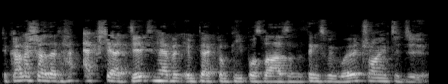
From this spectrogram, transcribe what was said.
to kind of show that actually I did have an impact on people's lives and the things we were trying to do.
